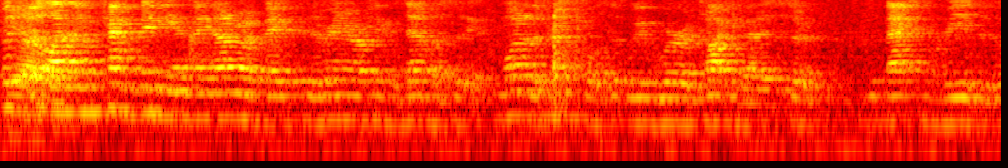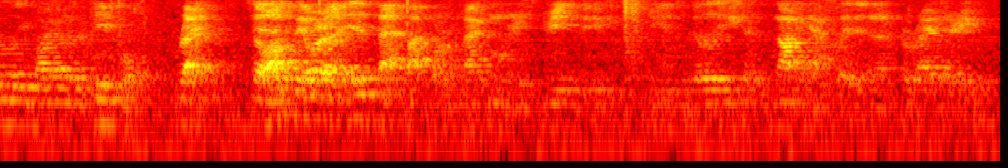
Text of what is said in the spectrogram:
But Yeah. still, I'm I'm kind of, maybe, I mean, I don't know if they- they're interrupting the demos, but one of the principles that we were talking about is sort of the maximum reusability by other people. Right, so Ogg Theora is that platform for maximum reus- reus- reusability because it's not encapsulated in a proprietary, container. So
